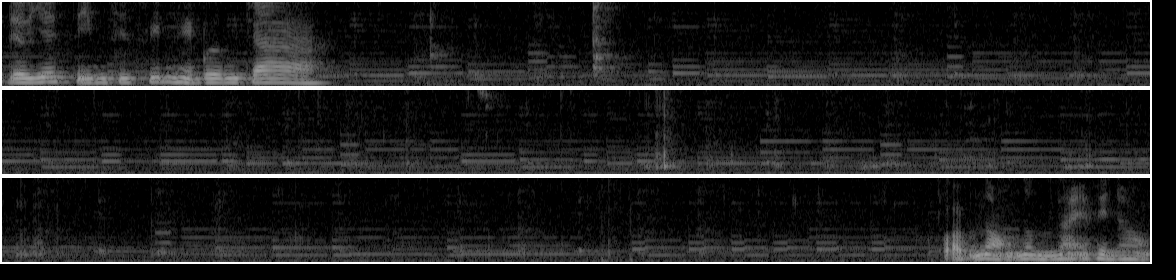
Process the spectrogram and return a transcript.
เดี๋ยวยายติ๋มสิซิมให้เบิ่งจ้า อบหนองนุ่มในพี่น้อง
